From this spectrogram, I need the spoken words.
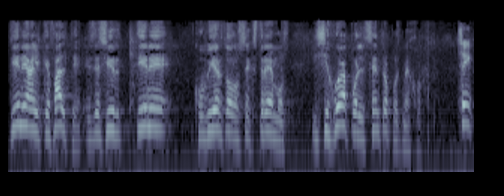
tiene al que falte, es decir, tiene cubierto los extremos y si juega por el centro, pues mejor. Sí,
